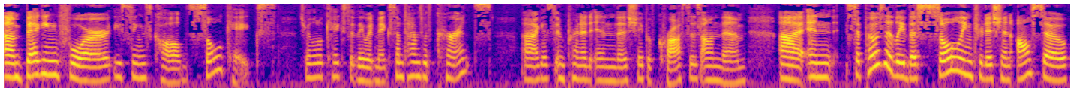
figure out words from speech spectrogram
um, begging for these things called soul cakes, which are little cakes that they would make sometimes with currants uh, I guess imprinted in the shape of crosses on them. Uh, and supposedly the souling tradition also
